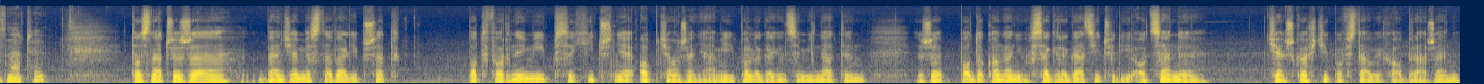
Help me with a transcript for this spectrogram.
znaczy? To znaczy, że będziemy stawali przed potwornymi psychicznie obciążeniami, polegającymi na tym, że po dokonaniu segregacji, czyli oceny ciężkości powstałych obrażeń,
